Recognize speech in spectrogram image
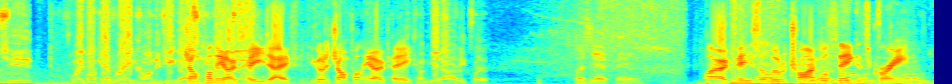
Cheers. We might get recon if you guys Jump on the OP, deep. Dave. You got to jump on the OP. Recon get Artie, please. Where's the OP? My OP is a little triangle thing. It's green.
